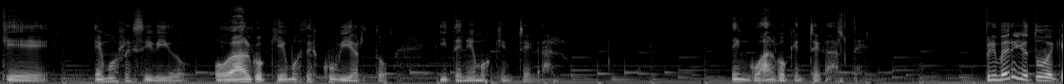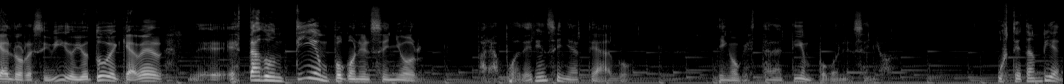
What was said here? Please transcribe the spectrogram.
que hemos recibido o algo que hemos descubierto y tenemos que entregar? Tengo algo que entregarte primero yo tuve que haberlo recibido, yo tuve que haber eh, estado un tiempo con el Señor para poder enseñarte algo. Tengo que estar a tiempo con el Señor. Usted también.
